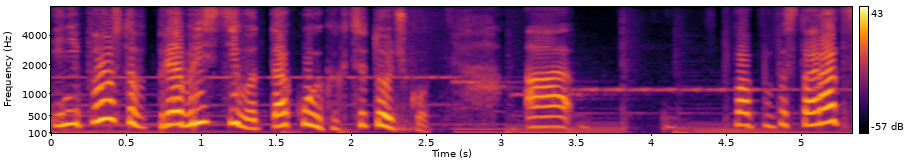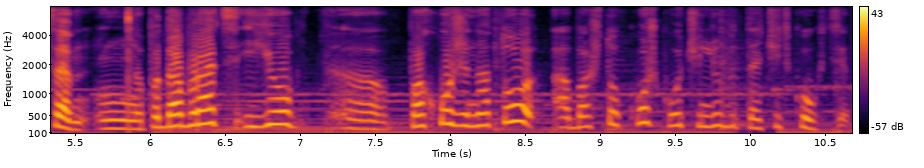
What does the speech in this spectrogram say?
И не просто приобрести вот такую когтеточку, а постараться подобрать ее э, похожей на то, обо что кошка очень любит точить когти.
